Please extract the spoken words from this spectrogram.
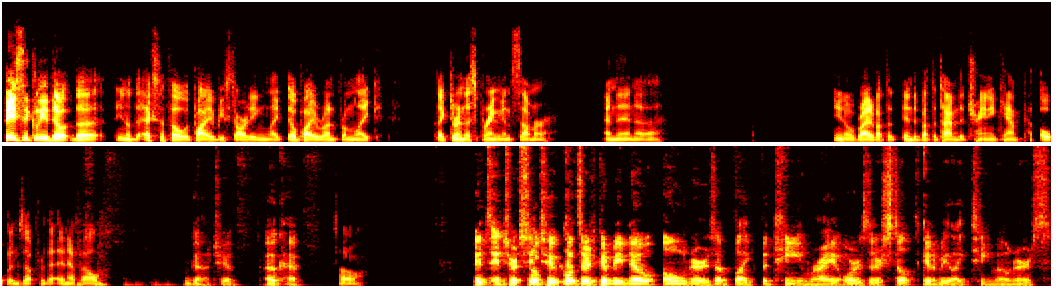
basically the the you know the XFL would probably be starting like they'll probably run from like like during the spring and summer and then uh you know right about the end about the time that training camp opens up for the NFL Gotcha. Okay, so it's interesting So, too because there's gonna be no owners of like the team, right? Or is there still gonna be like team owners?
